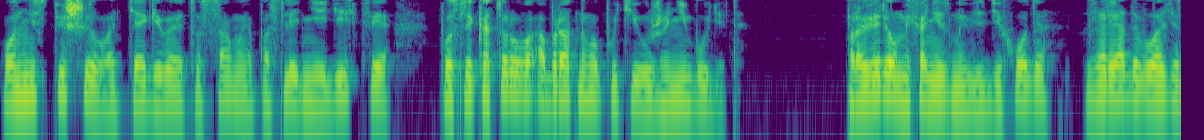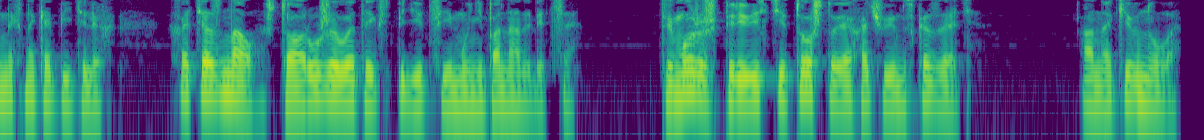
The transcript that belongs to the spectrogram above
Он не спешил, оттягивая то самое последнее действие, после которого обратного пути уже не будет. Проверил механизмы вездехода, заряды в лазерных накопителях, хотя знал, что оружие в этой экспедиции ему не понадобится. «Ты можешь перевести то, что я хочу им сказать?» Она кивнула.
